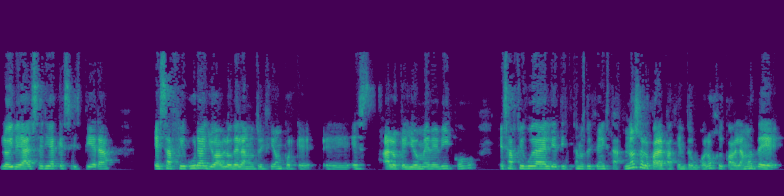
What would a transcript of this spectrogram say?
lo ideal sería que existiera esa figura, yo hablo de la nutrición porque eh, es a lo que yo me dedico, esa figura del dietista nutricionista, no solo para el paciente oncológico, hablamos de,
